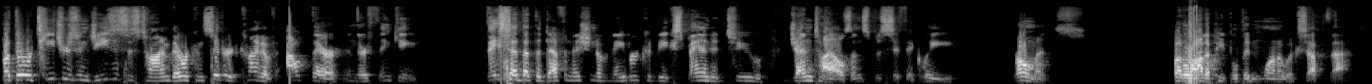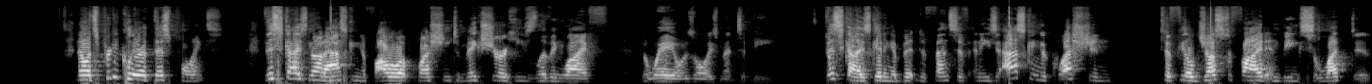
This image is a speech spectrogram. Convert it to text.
But there were teachers in Jesus' time, they were considered kind of out there in their thinking. They said that the definition of neighbor could be expanded to Gentiles and specifically Romans. But a lot of people didn't want to accept that. Now, it's pretty clear at this point this guy's not asking a follow up question to make sure he's living life the way it was always meant to be. This guy's getting a bit defensive and he's asking a question to feel justified in being selective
